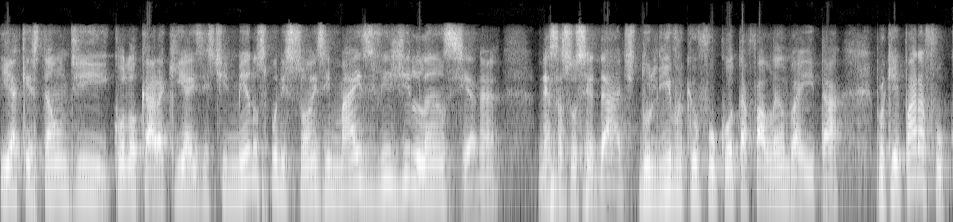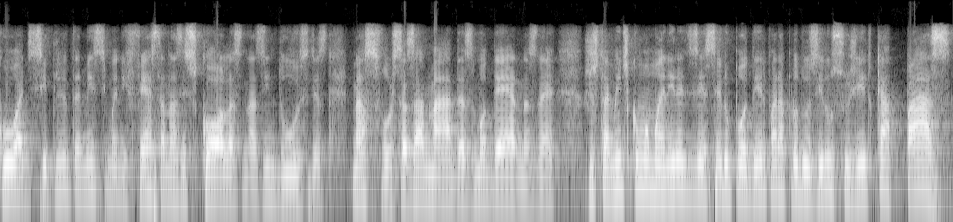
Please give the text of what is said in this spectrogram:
E a questão de colocar aqui a existir menos punições e mais vigilância, né? Nessa sociedade, do livro que o Foucault está falando aí, tá? Porque para Foucault a disciplina também se manifesta nas escolas, nas indústrias, nas forças armadas modernas, né? Justamente como uma maneira de exercer o poder para produzir um sujeito capaz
